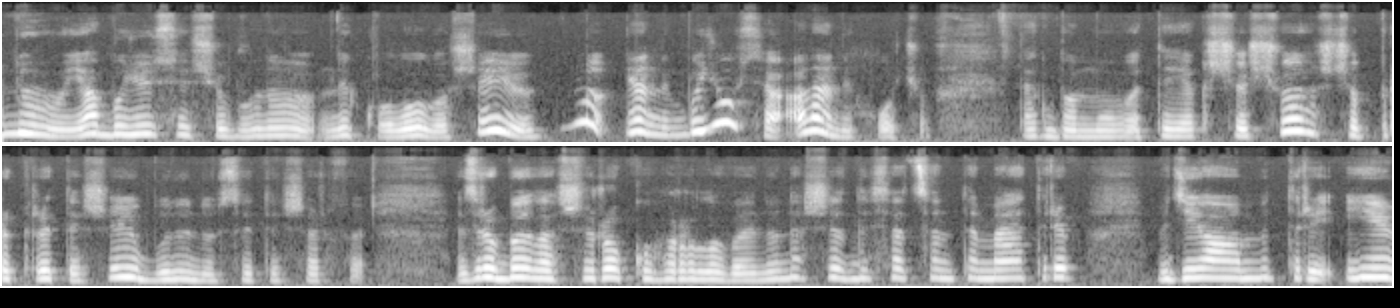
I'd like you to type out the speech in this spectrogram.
Ну, я боюся, щоб воно не кололо шию. Ну, я не боюся, але не хочу, так би мовити. Якщо що, щоб прикрити шию, буду носити шарфи. Зробила широку горловину на 60 см в діаметрі і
